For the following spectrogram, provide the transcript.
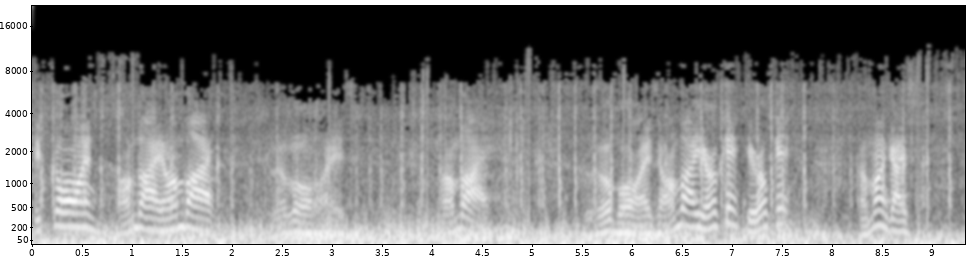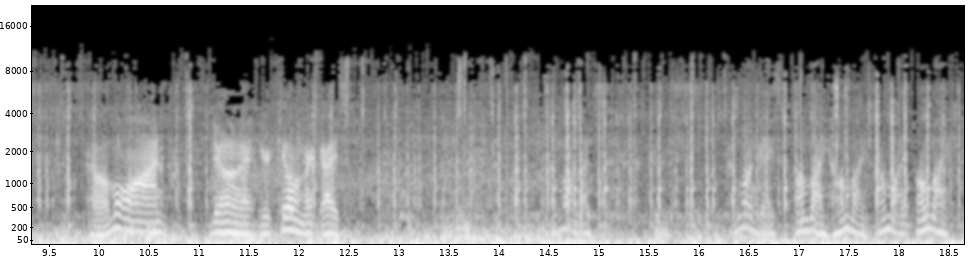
Keep going. On by, on by. Good boys. On by. Good boys. On by. You're okay. You're okay. Come on, guys. Come on. Doing it. You're killing it, guys. Come on, guys. Come on, guys. On by, on by, on by, on by.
